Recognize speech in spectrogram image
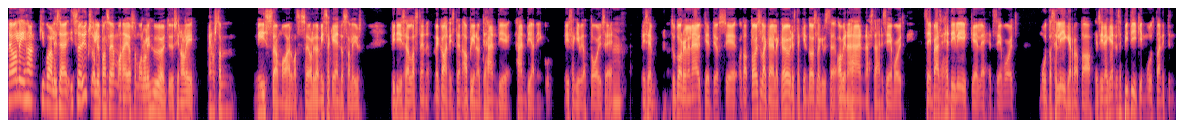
ne oli ihan kiva lisää. Itse yksi olipa semmonen, josta mulla oli hyötyä. Siinä oli en muista missä maailmassa se oli, tai missä kentässä oli just, piti sellaisten mekaanisten apinoiden häntiä, häntiä niin kuin, niistä kivitä toiseen. Mm. Niin se tutoriali näytti, että jos se otat toisella kädellä köydestäkin, toisella kädellä apinan hännästä, niin se, voit, se ei pääse heti liikkeelle, että se voit muuttaa se liikerataa. Ja siinä kentässä pitikin muuttaa niiden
